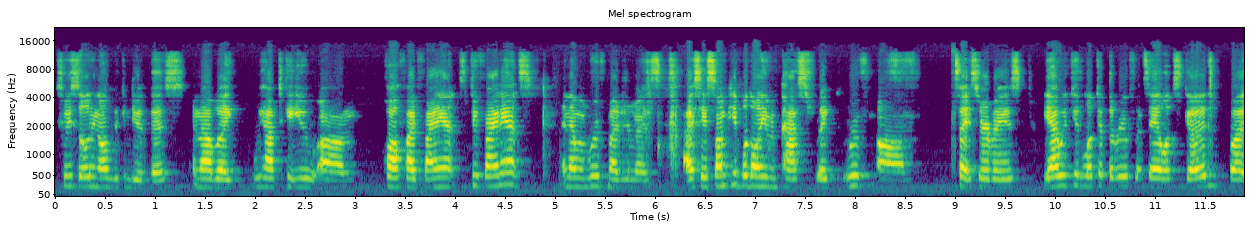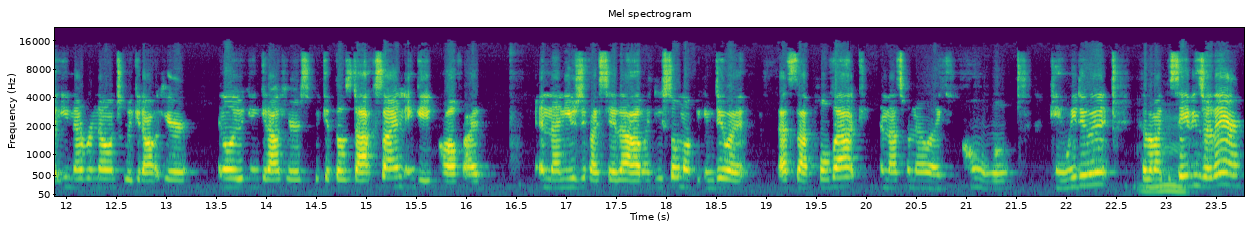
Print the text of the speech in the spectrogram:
So we still don't know if we can do this, and I'll be like, we have to get you um, qualified finance through finance, and then with roof measurements, I say some people don't even pass like roof um, site surveys. Yeah, we could look at the roof and say it looks good, but you never know until we get out here. And only we can get out here is we get those docs signed and get you qualified. And then usually if I say that, I'm like, you still know if you can do it. That's that pullback, and that's when they're like, oh, well, can we do it? Because I'm like, the Mm. savings are there.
